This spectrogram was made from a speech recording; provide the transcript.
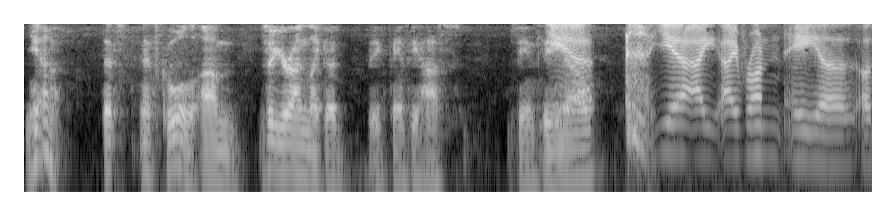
Yeah, that's that's cool. Um, so you're on like a big fancy Haas CNC Yeah. now. yeah, I, I run a, uh, a,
